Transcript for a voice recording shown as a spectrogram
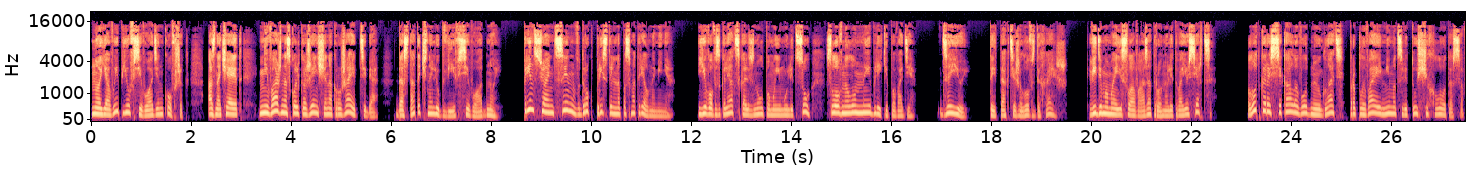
но я выпью всего один ковшик» означает «неважно, сколько женщин окружает тебя, достаточно любви всего одной». Принц Сюаньцин вдруг пристально посмотрел на меня. Его взгляд скользнул по моему лицу, словно лунные блики по воде. «Дзэюй, ты так тяжело вздыхаешь. Видимо, мои слова затронули твое сердце». Лодка рассекала водную гладь, проплывая мимо цветущих лотосов.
